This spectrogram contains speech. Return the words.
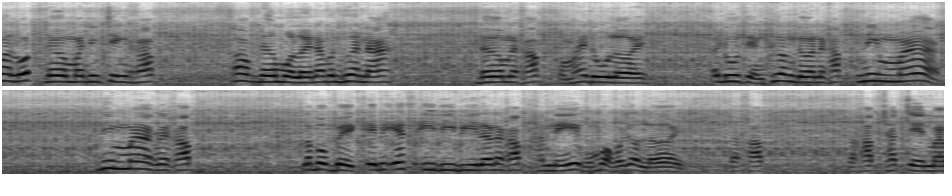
ว่ารถเดิมมาจริง ๆ ครับซอกเดิมหมดเลยนะเพื่อนๆนะ เดิมเลยครับ ผมให้ดูเลย แล้วดูเสียงเครื่องเดินนะครับ นิ่มมาก นิ่มมากเลยครับ ระบบเบรก ABS EDB แล้วนะครับคันนี้ผมบอกไว้ก่อนเลยนะครับนะครับ ชัดเจนไหม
